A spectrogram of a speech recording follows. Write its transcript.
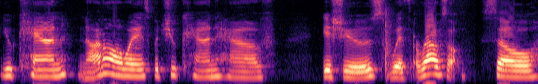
you can, not always, but you can have issues with arousal. So,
